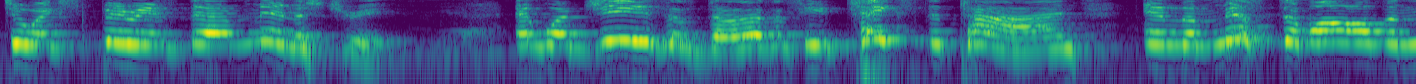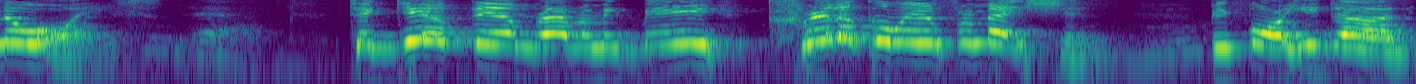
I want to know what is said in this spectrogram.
to experience their ministry. And what Jesus does is he takes the time in the midst of all the noise to give them, Reverend McBee, critical information before he does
